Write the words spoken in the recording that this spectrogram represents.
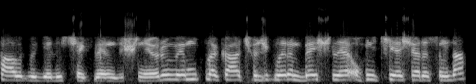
sağlıklı gelişeceklerini düşünüyorum ve mutlaka çocukların 5 ile 12 yaş arasında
